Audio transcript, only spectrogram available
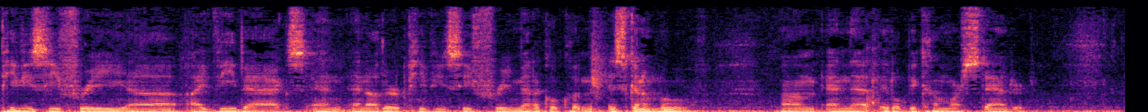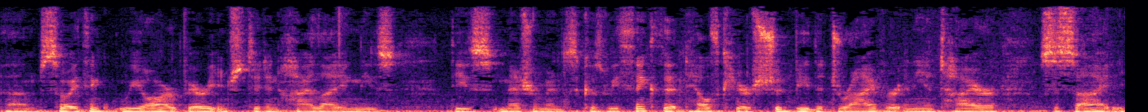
PVC-free uh, IV bags and, and other PVC-free medical equipment is going to move, um, and that it'll become more standard. Um, so I think we are very interested in highlighting these these measurements because we think that healthcare should be the driver in the entire society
